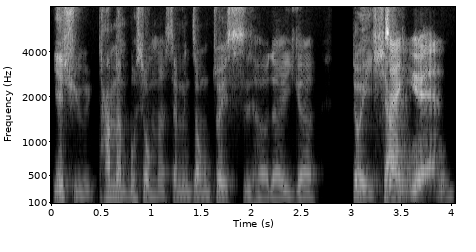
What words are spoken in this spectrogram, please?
也许他们不是我们生命中最适合的一个对象。正缘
